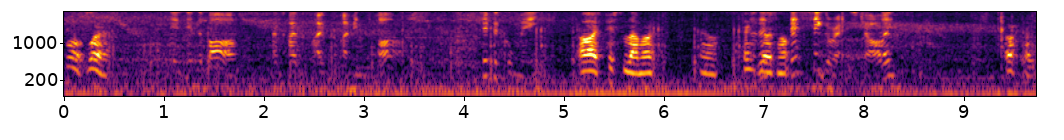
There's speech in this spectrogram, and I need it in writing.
What? Where? In, in the bar. I'm, I'm, I'm, I'm in the bar. Typical me. Oh, it's pistol ammo. Oh, So there's, not. there's cigarettes, Charlie. Okay.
